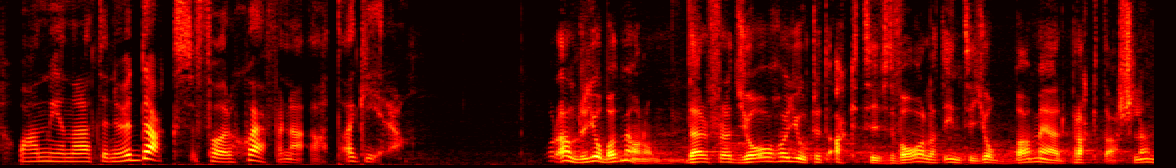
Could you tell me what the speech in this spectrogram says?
och han menar att det nu är dags för cheferna att agera. Jag har aldrig jobbat med honom därför att jag har gjort ett aktivt val att inte jobba med praktarslen.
